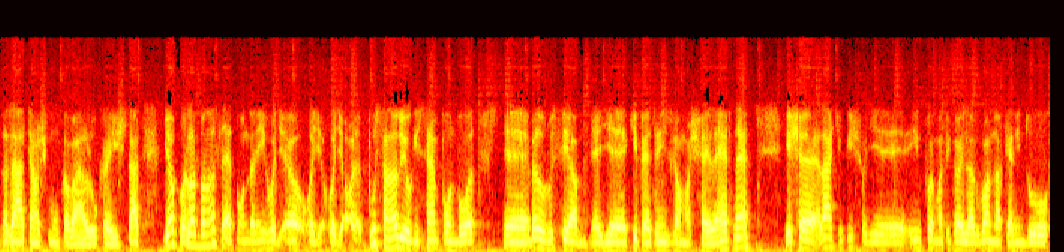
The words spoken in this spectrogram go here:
az általános munkavállalókra is. Tehát gyakorlatban azt lehet mondani, hogy, hogy, hogy pusztán adójogi szempontból Belorusszia egy kifejezetten izgalmas hely lehetne, és látjuk is, hogy informatikailag vannak elinduló,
